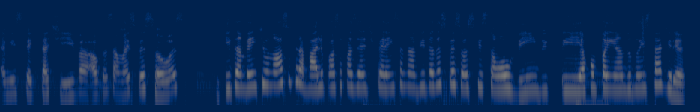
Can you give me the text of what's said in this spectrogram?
é minha expectativa, alcançar mais pessoas. E também que o nosso trabalho possa fazer a diferença na vida das pessoas que estão ouvindo e, e acompanhando no Instagram.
